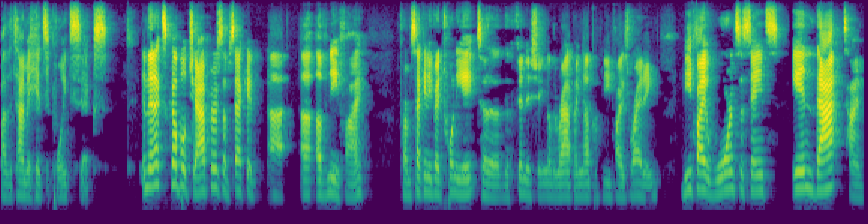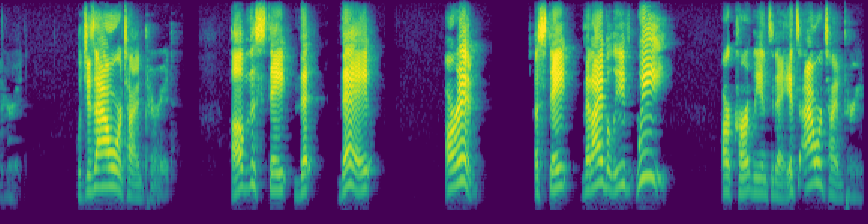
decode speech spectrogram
by the time it hits point six. In the next couple chapters of second uh, uh, of Nephi, from Second Nephi 28 to the finishing of the wrapping up of Nephi's writing, Nephi warns the saints in that time period, which is our time period, of the state that they are in. A state that I believe we are currently in today. It's our time period.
